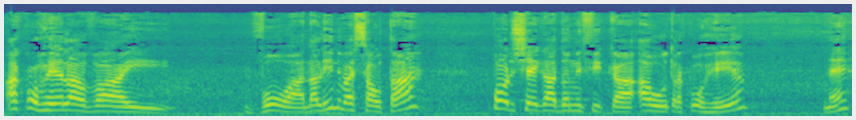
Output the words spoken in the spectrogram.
A correia vai voar na linha, vai saltar. Pode chegar a danificar a outra correia, né?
